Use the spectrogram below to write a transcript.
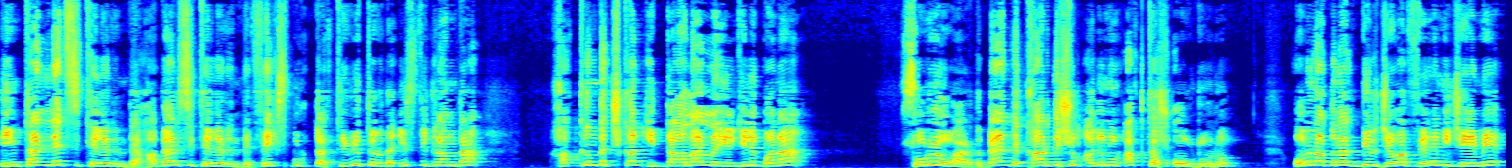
internet sitelerinde, haber sitelerinde, Facebook'ta, Twitter'da, Instagram'da hakkında çıkan iddialarla ilgili bana soruyorlardı. Ben de kardeşim Ali Nur Aktaş olduğunu, onun adına bir cevap veremeyeceğimi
